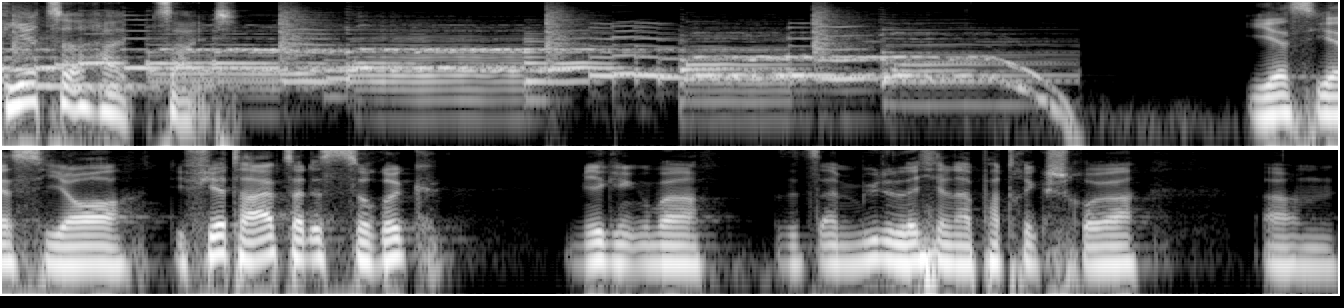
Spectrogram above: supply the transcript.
Vierte Halbzeit. Yes, yes, ja. Die vierte Halbzeit ist zurück. Mir gegenüber sitzt ein müde lächelnder Patrick Schröer. Ähm,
